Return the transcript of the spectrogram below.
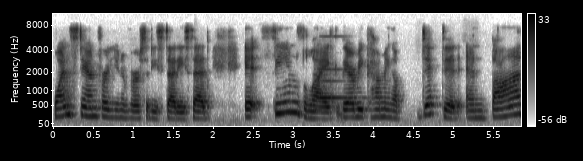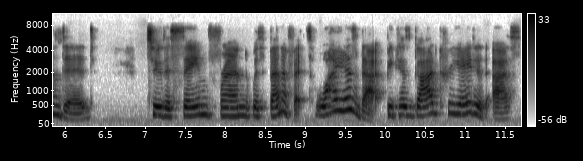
One Stanford University study said it seems like they're becoming addicted and bonded to the same friend with benefits. Why is that? Because God created us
